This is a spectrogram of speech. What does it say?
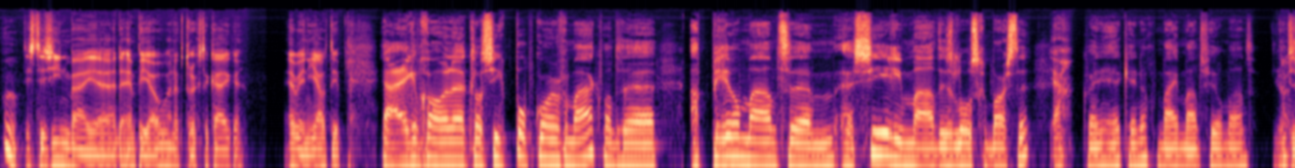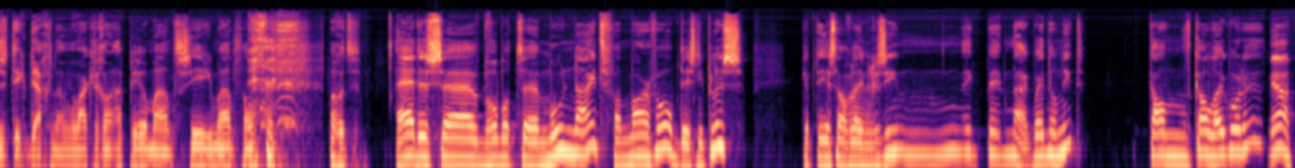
Hm. Het is te zien bij eh, de NPO en ook terug te kijken. Erwin, jouw tip. Ja, ik heb gewoon een klassiek popcorn vermaak. Want eh aprilmaand, ehm eh, seriemaand is losgebarsten. Ja. Ik weet niet, hè, ken je nog? Mei maand, filmmaand. Dus ik dacht, nou, we maken er gewoon aprilmaand, seriemaand van. maar goed. Hè, dus eh, bijvoorbeeld eh, Moon Knight van Marvel op Disney+. Plus. Ik heb de eerste aflevering gezien. Ik, ben, nou, ik weet nog niet. Kan, het kan leuk worden. Ja,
